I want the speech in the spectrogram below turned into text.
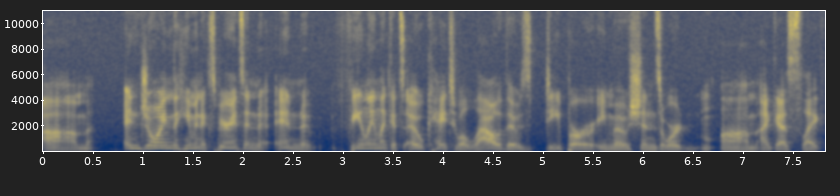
um, enjoying the human experience and and feeling like it's okay to allow those deeper emotions or um, I guess like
